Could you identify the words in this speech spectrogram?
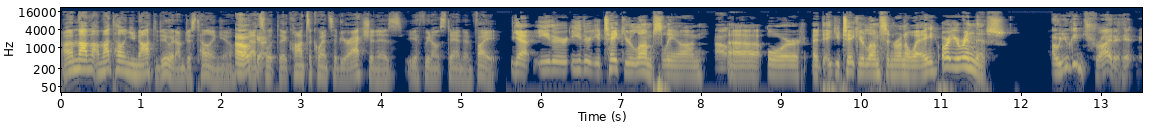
I'm not I'm not telling you not to do it. I'm just telling you Oh, okay. that's what the consequence of your action is if we don't stand and fight. Yeah, either either you take your lumps, Leon, I'll- uh, or uh, you take your lumps and run away, or you're in this. oh, you can try to hit me.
